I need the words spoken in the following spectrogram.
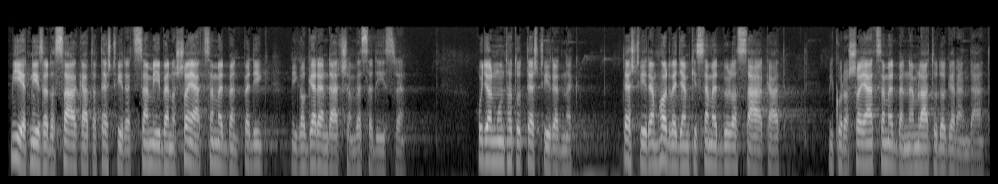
Miért nézed a szálkát a testvéred szemében, a saját szemedben pedig még a gerendát sem veszed észre? Hogyan mondhatod testvérednek, testvérem, hadd vegyem ki szemedből a szálkát, mikor a saját szemedben nem látod a gerendát?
